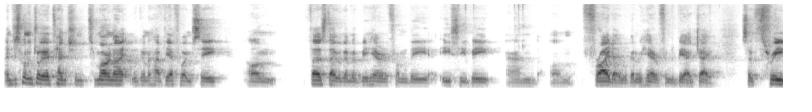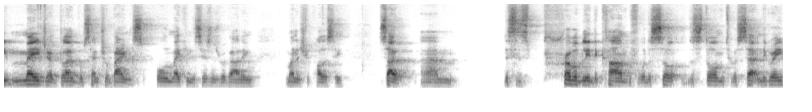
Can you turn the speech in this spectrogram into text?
And just want to draw your attention. Tomorrow night we're going to have the FOMC. On Thursday we're going to be hearing from the ECB, and on Friday we're going to be hearing from the BOJ. So three major global central banks all making decisions regarding monetary policy. So um, this is probably the calm before the, so- the storm to a certain degree.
